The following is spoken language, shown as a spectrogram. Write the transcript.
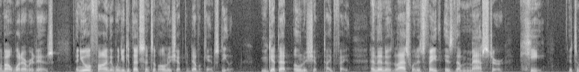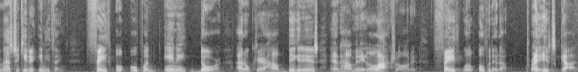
about whatever it is. And you'll find that when you get that sense of ownership, the devil can't steal it. You get that ownership type faith. And then the last one is faith is the master key. It's a master key to anything. Faith will open any door. I don't care how big it is and how many locks are on it. Faith will open it up. Praise God.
